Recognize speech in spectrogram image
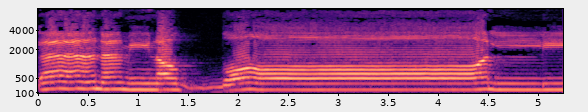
كان من الضالين.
